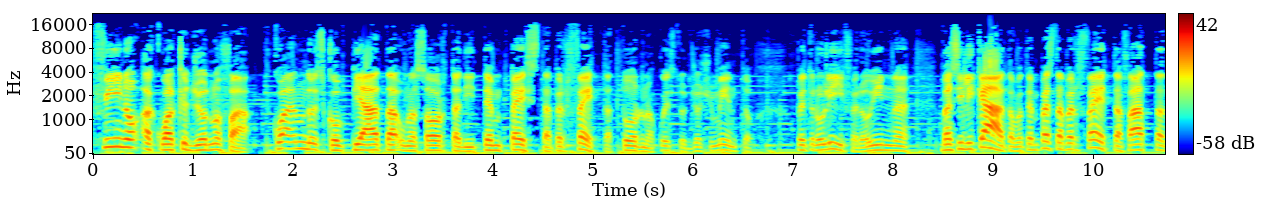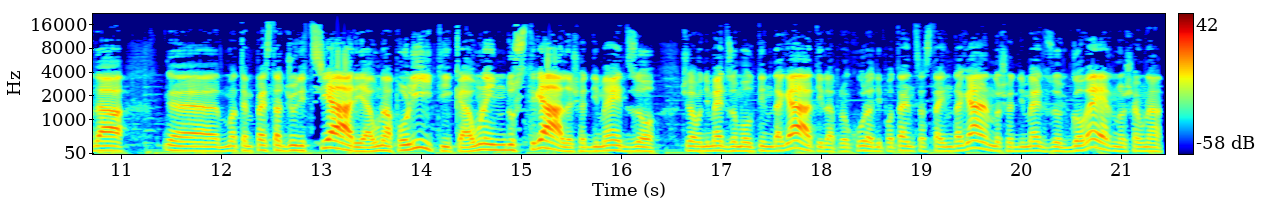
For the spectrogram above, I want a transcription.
fino a qualche giorno fa, quando è scoppiata una sorta di tempesta perfetta attorno a questo giacimento petrolifero in Basilicata, una tempesta perfetta fatta da eh, una tempesta giudiziaria, una politica, una industriale, cioè di mezzo, ci sono di mezzo molti indagati, la Procura di Potenza sta indagando, c'è di mezzo il governo, c'è una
